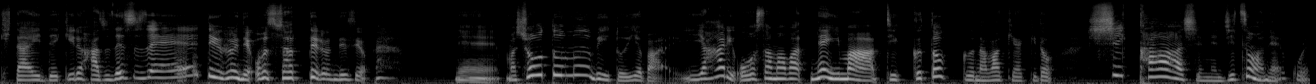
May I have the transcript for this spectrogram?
期待できるはずですぜっていうふうにおっしゃってるんですよ。ねえまあ、ショートムービーといえばやはり王様はね今 TikTok なわけやけどしかしね実はねこれ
